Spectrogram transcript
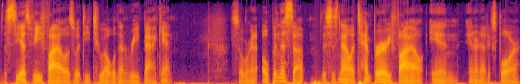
The CSV file is what D2L will then read back in. So we're going to open this up. This is now a temporary file in Internet Explorer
